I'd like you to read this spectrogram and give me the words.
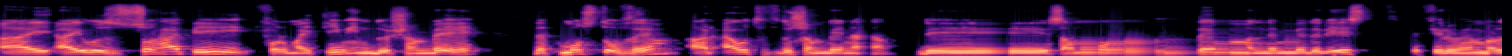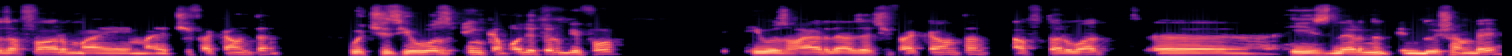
I I was so happy for my team in Dushanbe that most of them are out of Dushanbe now. Some of them in the Middle East if you remember Zafar, my, my chief accountant, which is he was income auditor before. He was hired as a chief accountant. After what uh, he's learned in Dushanbe,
